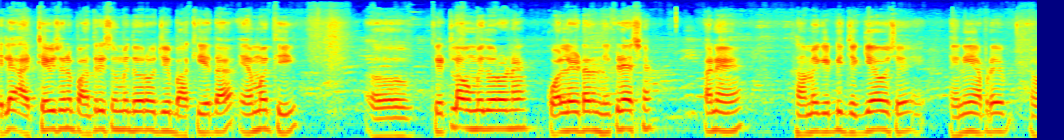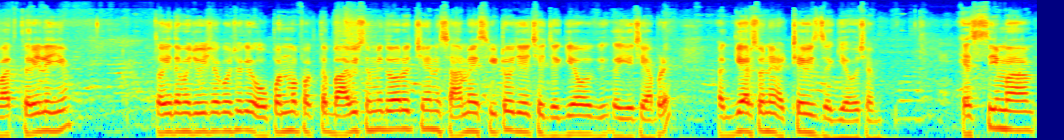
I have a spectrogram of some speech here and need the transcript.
એટલે અઠ્યાવીસો ને પાંત્રીસ ઉમેદવારો જે બાકી હતા, એમાંથી કેટલા ઉમેદવારોને કોલ લેટર નીકળ્યા છે અને સામે કેટલી જગ્યાઓ છે, એની આપણે વાત કરી લઈએ. તો અહીં તમે જોઈ શકો છો કે ઓપનમાં ફક્ત બાવીસ ઉમેદવારો જ છે અને સામે સીટો જે છે, જગ્યાઓ કહીએ છીએ આપણે અગિયારસો ને અઠ્યાવીસ જગ્યાઓ છે. એસસીમાં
